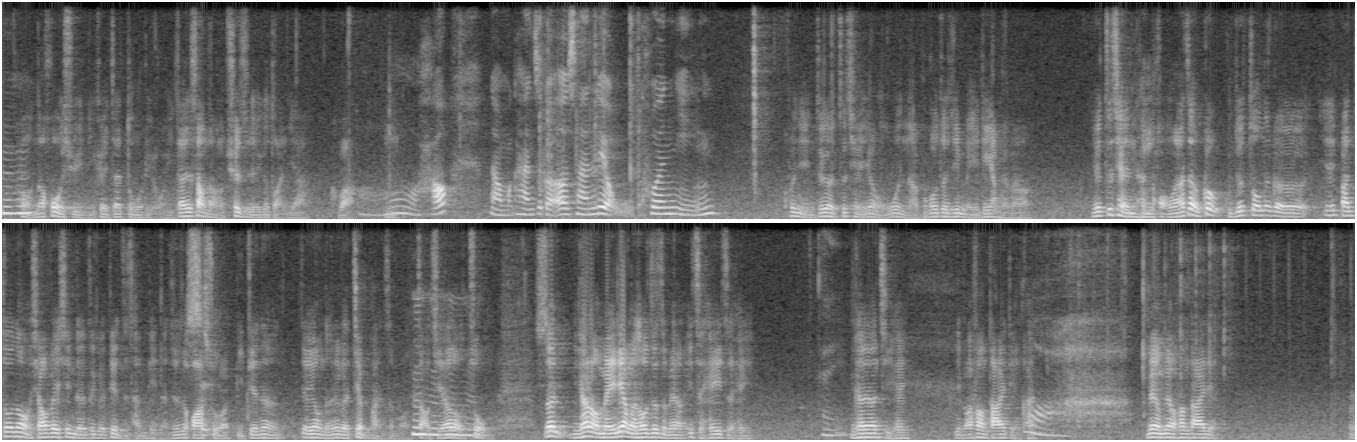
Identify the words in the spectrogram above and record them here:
哦，那或许你可以再多留意，但是上档确实有一个短压，好不好？哦，嗯、好，那我们看这个二三六五坤银，坤银这个之前也有人问啊，不过最近没量了，有没有？因为之前很红啊，这个我就做那个一般做那种消费性的这个电子产品啊，就是滑鼠啊、笔电那要用的那个键盘什么，早期都有做。那你看到没亮的时候就怎么样？一直黑，一直黑。你看它几黑？你把它放大一点看。哇。没有没有，放大一点。二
